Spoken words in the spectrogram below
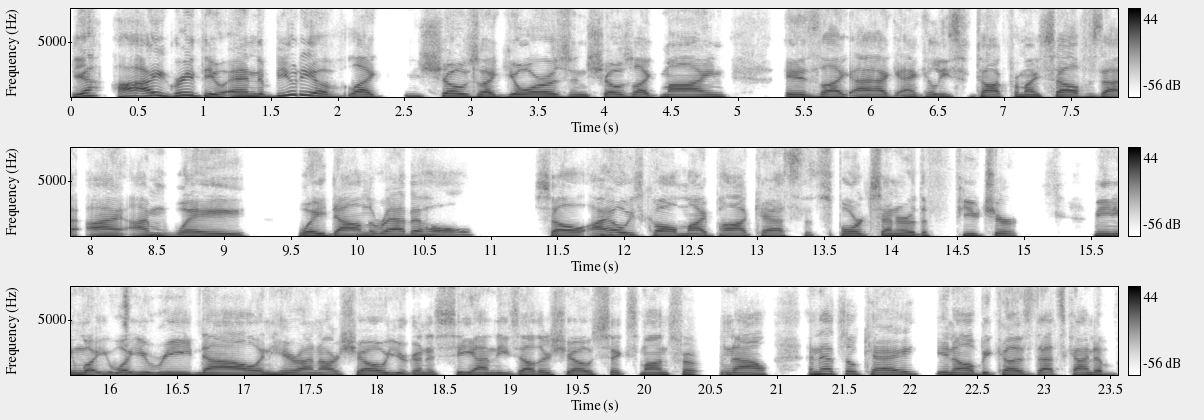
Yeah, I agree with you. And the beauty of like shows like yours and shows like mine is like I, I can at least talk for myself is that I I'm way way down the rabbit hole. So I always call my podcast the Sports Center of the Future, meaning what you what you read now and here on our show, you're going to see on these other shows six months from now, and that's okay, you know, because that's kind of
